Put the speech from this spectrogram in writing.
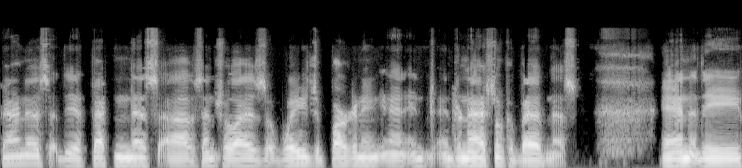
fairness, the effectiveness of centralized wage bargaining, and in, international competitiveness. And the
